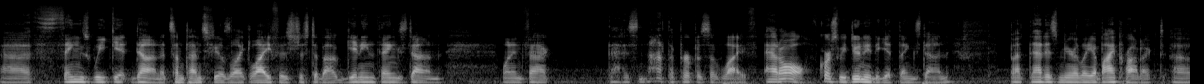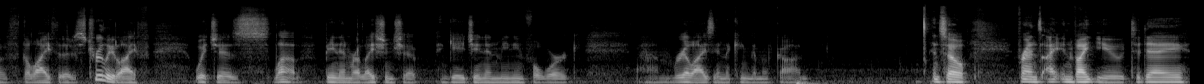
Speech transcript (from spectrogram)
uh, things we get done. It sometimes feels like life is just about getting things done, when in fact, that is not the purpose of life at all. Of course, we do need to get things done, but that is merely a byproduct of the life that is truly life, which is love, being in relationship, engaging in meaningful work, um, realizing the kingdom of God. And so, friends, I invite you today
